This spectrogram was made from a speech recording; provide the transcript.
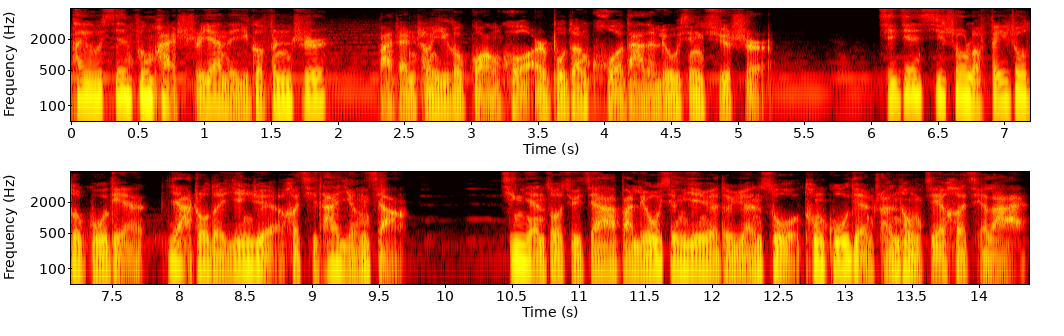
它由先锋派实验的一个分支，发展成一个广阔而不断扩大的流行趋势。期间吸收了非洲的古典、亚洲的音乐和其他影响。青年作曲家把流行音乐的元素同古典传统结合起来，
